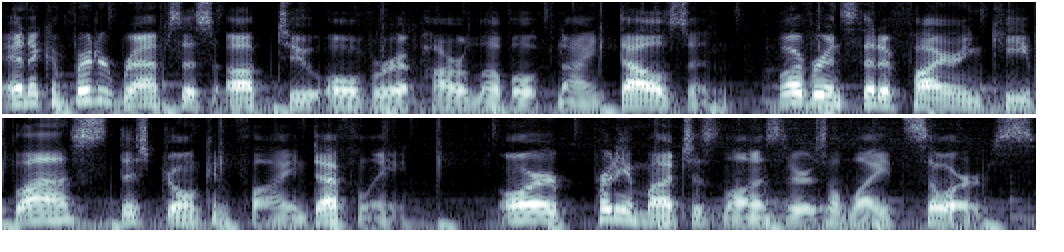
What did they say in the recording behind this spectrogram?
and a converter ramps this up to over a power level of 9000. However, instead of firing ki blasts, this drone can fly indefinitely. Or pretty much as long as there is a light source.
